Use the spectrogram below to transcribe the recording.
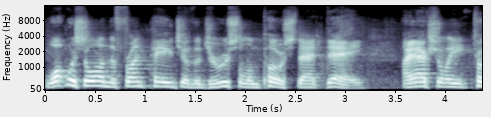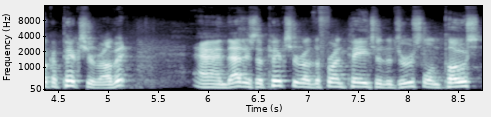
what was on the front page of the Jerusalem Post that day. I actually took a picture of it, and that is a picture of the front page of the Jerusalem Post.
